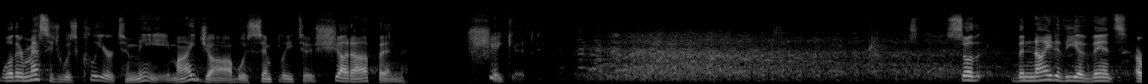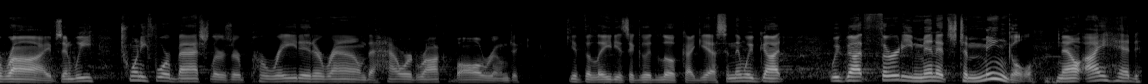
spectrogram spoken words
Well, their message was clear to me. My job was simply to shut up and shake it. so the night of the event arrives, and we 24 bachelors are paraded around the Howard Rock Ballroom to give the ladies a good look, I guess. And then we've got, we've got 30 minutes to mingle. Now, I had.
